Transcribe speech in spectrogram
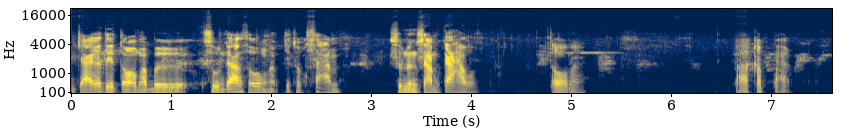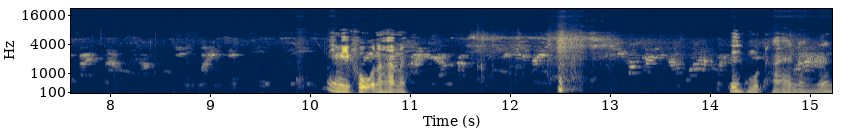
สนใจก็ติดต่อมาเบอร์ศูนย์เก้าสองครับเจ็ดหกสามศูนย์หนึ่งสามเก้าต่อมาปากกับปากไม่มีผูนะครับเนี่ยเฮ้ยหมุดหายหนึ่งเล่น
